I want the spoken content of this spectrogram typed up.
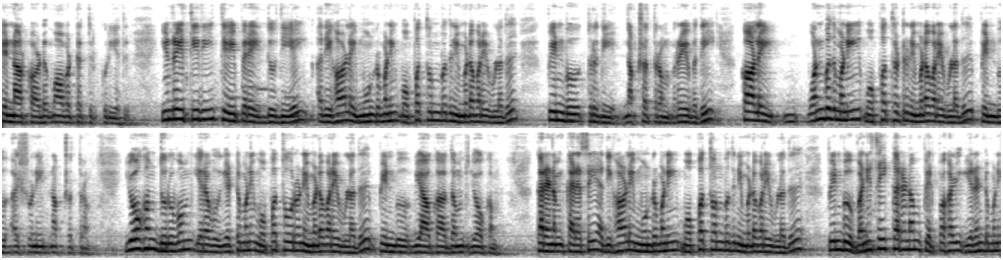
தென்னார்காடு மாவட்டத்திற்குரியது. இன்றைய திதி தேய்பிறை துதியை அதிகாலை மூன்று மணி முப்பத்தொன்பது நிமிடம் வரை உள்ளது. பின்பு திருதி நட்சத்திரம் ரேவதி காலை ஒன்பது மணி முப்பத்தெட்டு நிமிடம் வரை உள்ளது. பின்பு அஸ்வினி நட்சத்திரம். யோகம் துருவம் இரவு எட்டு மணி முப்பத்தோரு நிமிடம் வரை உள்ளது. பின்பு வியாகாதம் யோகம். கரணம் கரசை அதிகாலை மூன்று மணி முப்பத்தொன்பது நிமிடம் வரை உள்ளது. பின்பு வணிசை கரணம் பிற்பகல் இரண்டு மணி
